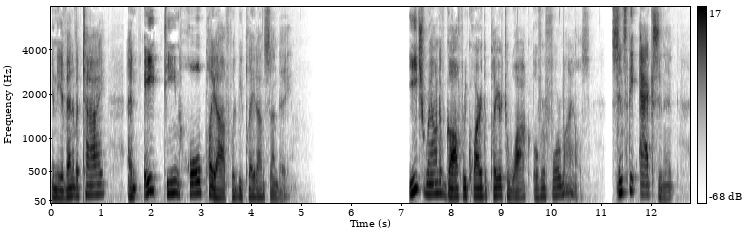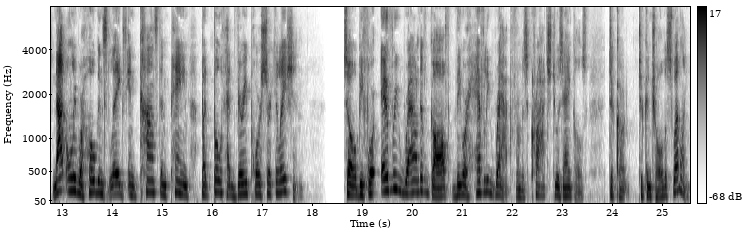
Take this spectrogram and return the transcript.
In the event of a tie, an 18 hole playoff would be played on Sunday. Each round of golf required the player to walk over four miles. Since the accident, not only were Hogan's legs in constant pain, but both had very poor circulation. So, before every round of golf, they were heavily wrapped from his crotch to his ankles to, co- to control the swelling.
